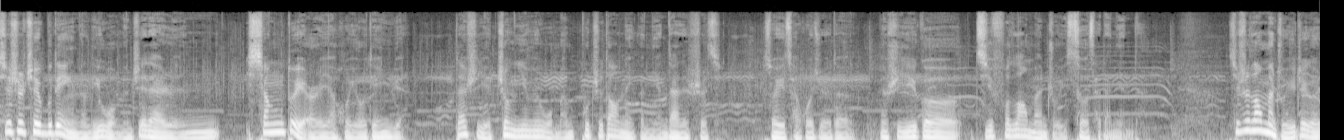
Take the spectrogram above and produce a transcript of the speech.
其实这部电影呢，离我们这代人相对而言会有点远，但是也正因为我们不知道那个年代的事情，所以才会觉得那是一个极富浪漫主义色彩的年代。其实浪漫主义这个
